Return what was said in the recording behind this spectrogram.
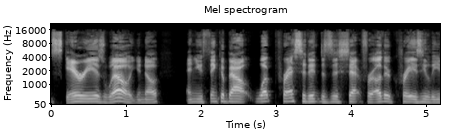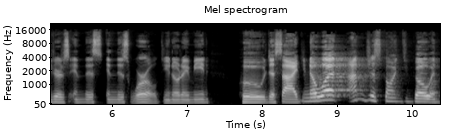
scary as well. You know, and you think about what precedent does this set for other crazy leaders in this in this world? You know what I mean? Who decide, you know what, I'm just going to go and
